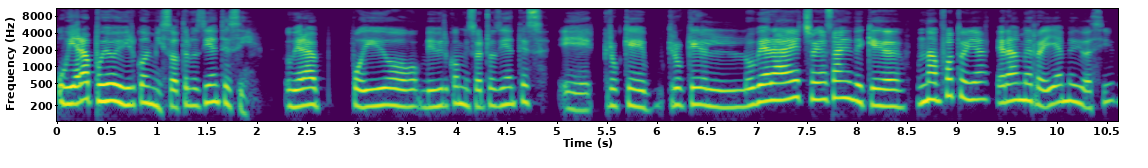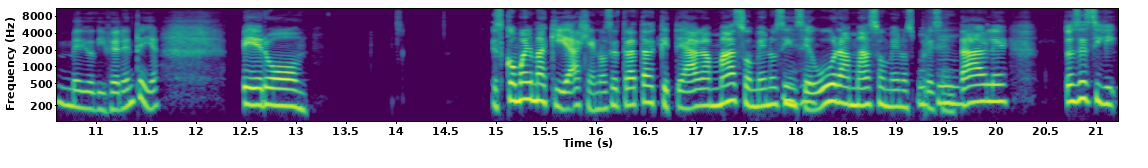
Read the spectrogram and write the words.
¿Hubiera podido vivir con mis otros dientes? Sí. ¿Hubiera podido vivir con mis otros dientes? Eh, creo, que, creo que lo hubiera hecho, ya saben, de que una foto ya era, me reía medio así, medio diferente ya. Pero es como el maquillaje, no se trata de que te haga más o menos insegura, más o menos presentable. Entonces, si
